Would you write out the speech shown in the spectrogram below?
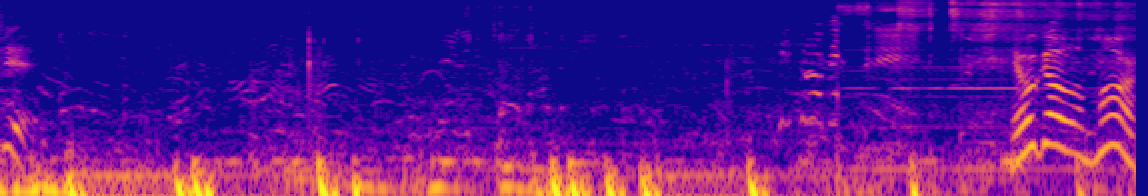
Shit. Here we go, one more.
